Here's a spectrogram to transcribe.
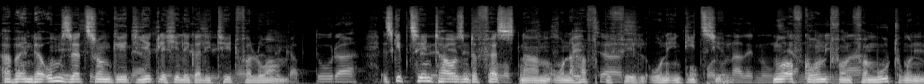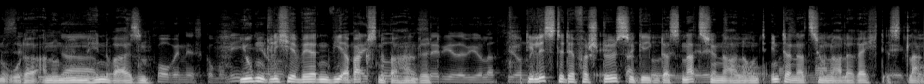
aber in der Umsetzung geht jegliche Legalität verloren. Es gibt Zehntausende Festnahmen ohne Haftbefehl, ohne Indizien, nur aufgrund von Vermutungen oder anonymen Hinweisen. Jugendliche werden wie Erwachsene behandelt. Die Liste der Verstöße gegen das nationale und internationale Recht ist lang.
